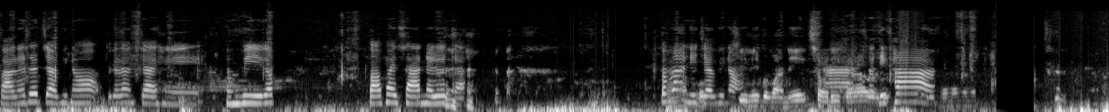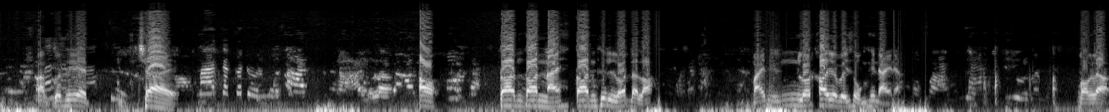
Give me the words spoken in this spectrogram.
ฝากในเด้อจ้าพี่น้องเป็นกำลังใจให้น้องวีกับป้าไพศาลในเด้อจ้า ประมาณนี้จ้าพี่น้องที่นี่ประมาณนี้ สวัสดีครับสวัสดีค่ะอัปประเทศ ใช่ มาจากกระโดดรถเอาตอนตอนไหน ตอนขึ้นรถอะเหรอ หมายถึงรถเขาจะไปส่งที่ไหนเนี่ยบอกแล้ว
